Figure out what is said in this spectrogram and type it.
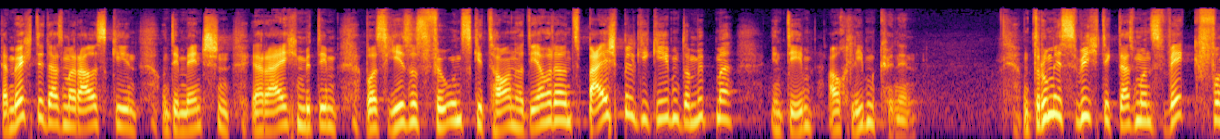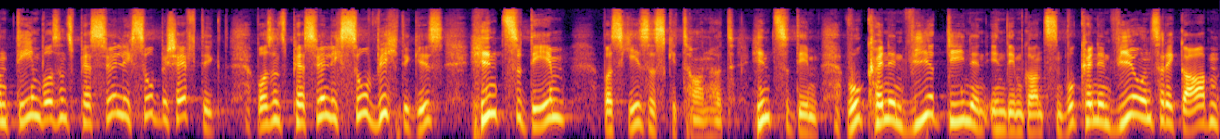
Er möchte, dass wir rausgehen und die Menschen erreichen mit dem, was Jesus für uns getan hat. Er hat uns Beispiel gegeben, damit wir in dem auch leben können. Und darum ist es wichtig, dass wir uns weg von dem, was uns persönlich so beschäftigt, was uns persönlich so wichtig ist, hin zu dem, Jesus getan hat, hin zu dem, wo können wir dienen in dem Ganzen, wo können wir unsere Gaben,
